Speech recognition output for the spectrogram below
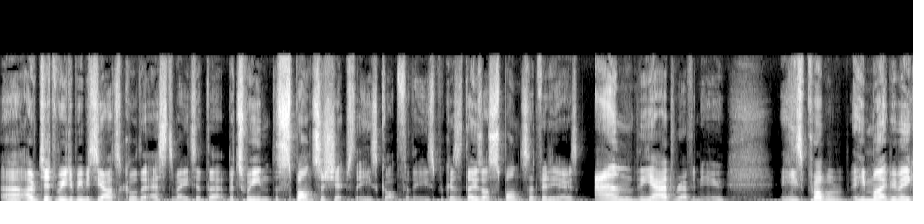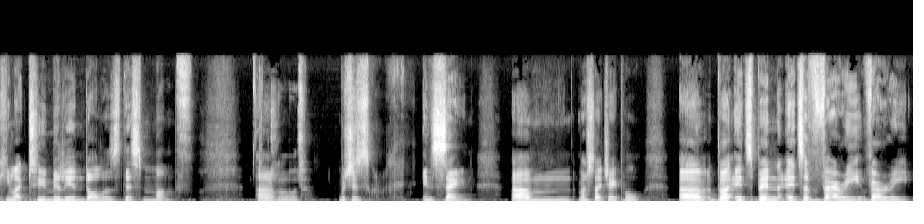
uh, I did read a BBC article that estimated that between the sponsorships that he's got for these, because those are sponsored videos, and the ad revenue, he's probably he might be making like two million dollars this month, Good um, lord. which is insane. Um, much like Jake Paul, uh, but it's been it's a very very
